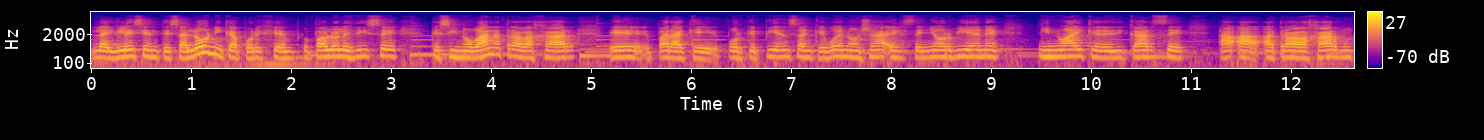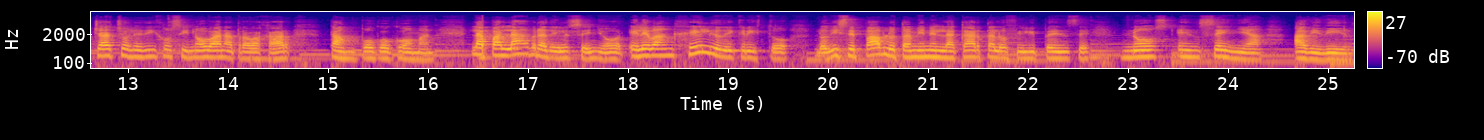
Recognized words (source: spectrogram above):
la iglesia en Tesalónica, por ejemplo. Pablo les dice que si no van a trabajar eh, para que, porque piensan que bueno, ya el Señor viene y no hay que dedicarse a, trabajar. Muchachos, le dijo, si no van a trabajar, tampoco coman. La palabra del Señor, el Evangelio de Cristo, lo dice Pablo también en la carta a los filipenses, nos enseña a vivir,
